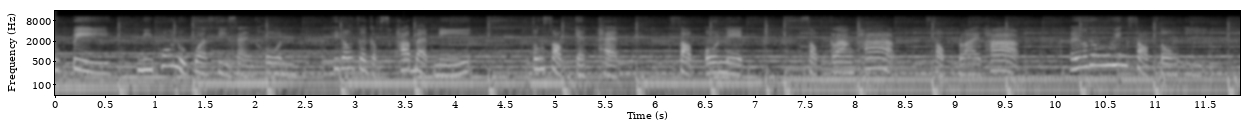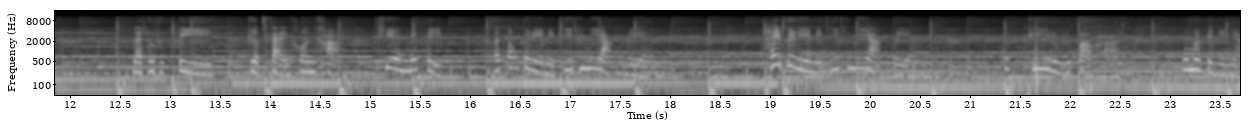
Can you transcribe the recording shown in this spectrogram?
ทุกๆปี มีพวกหนูกว่า 4 0 0 0 0 คน ที่ต้องเจอกับสภาพแบบนี้ ต้องสอบแกดแพดสอบโอเน็ตสอบกลางภาค สอบปลายภาค แล้วก็ต้องวิ่งสอบตรงอีก และทุกๆปีเกือบแสนคนค่ะ ที่เรียนไม่ติด และต้องไปเรียนในที่ที่ไม่อยากเรียน ให้ไปเรียนในที่ที่ไม่อยากเรียนพวกพี่รู้หรือเปล่าคะว่ามันเป็นยังไง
